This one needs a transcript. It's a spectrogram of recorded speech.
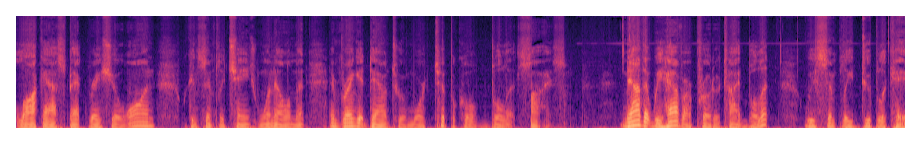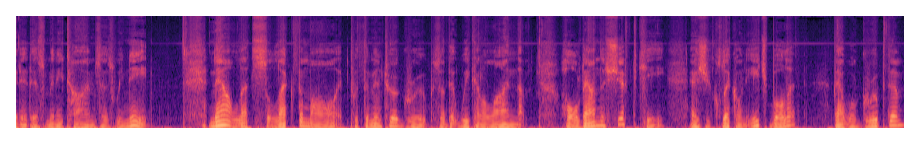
lock aspect ratio on, we can simply change one element and bring it down to a more typical bullet size. Now that we have our prototype bullet, we simply duplicate it as many times as we need. Now let's select them all and put them into a group so that we can align them. Hold down the Shift key as you click on each bullet. That will group them.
